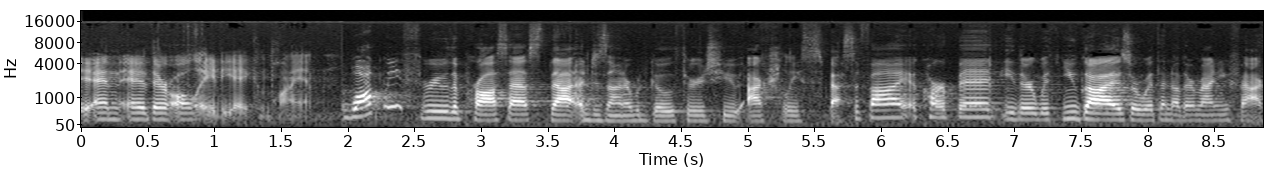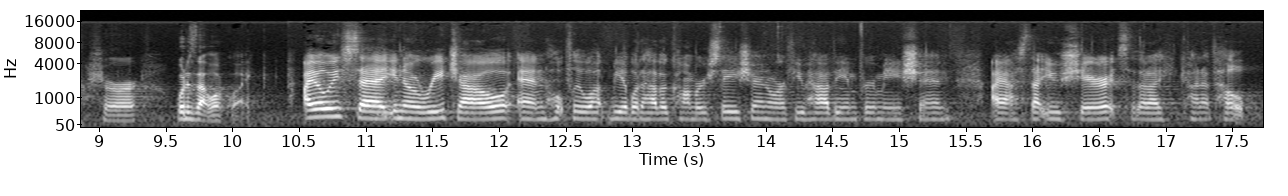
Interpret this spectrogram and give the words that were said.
and uh, they're all ADA compliant. Walk me through the process that a designer would go through to actually specify a carpet, either with you guys or with another manufacturer. What does that look like? I always say, you know, reach out and hopefully we'll be able to have a conversation, or if you have the information, I ask that you share it so that I can kind of help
